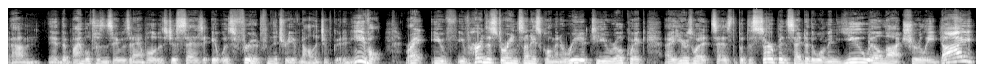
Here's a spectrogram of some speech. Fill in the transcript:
um, the Bible doesn't say it was an apple. It just says it was fruit from the tree of knowledge of good and evil. Right? You've you've heard the story in Sunday school. I'm going to read it to you real quick. Uh, here's what it says. But the serpent said to the woman, "You will not surely die."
